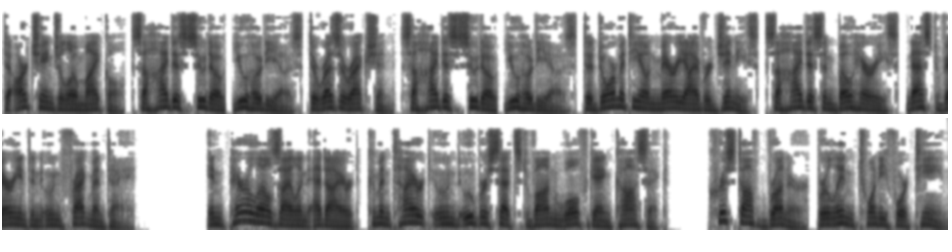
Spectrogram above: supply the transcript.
de Archangelo Michael, Sahidus Pseudo, Euhodios de Resurrection, Sahidus Pseudo, Euhodios de Dormition Mariae Virginis, Sahidus and Boheris, Nest Varianten und Fragmente. In Parallelzeilen Ediert, Kommentiert und Übersetzt von Wolfgang Kosack. Christoph Brunner, Berlin 2014.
